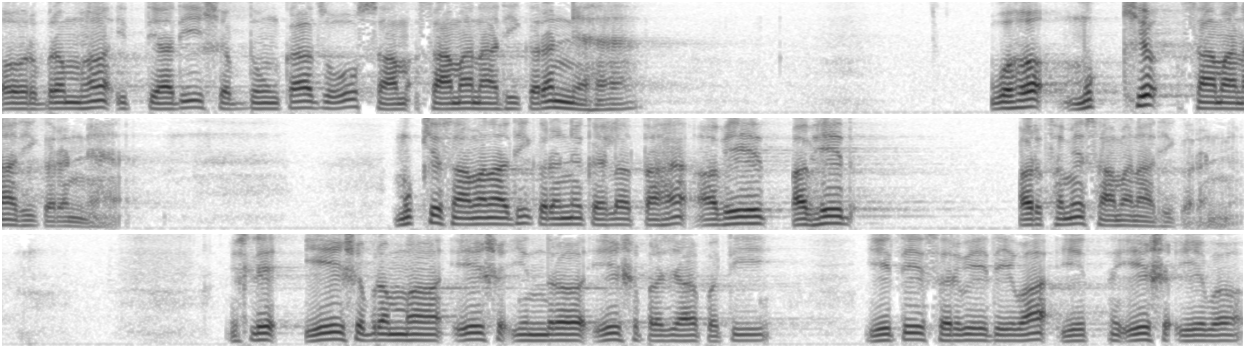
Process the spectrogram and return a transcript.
और ब्रह्म इत्यादि शब्दों का जो साम, सामानाधिकरण्य है वह मुख्य सामानाधिकरण्य है। मुख्य सामानाधिकरण्य कहलाता है अभेद अभेद अर्थ में सामानाधिकरण्य। इसलिए एश ब्रह्म एश इंद्र एश प्रजापति ये सर्वे देवा एश एव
